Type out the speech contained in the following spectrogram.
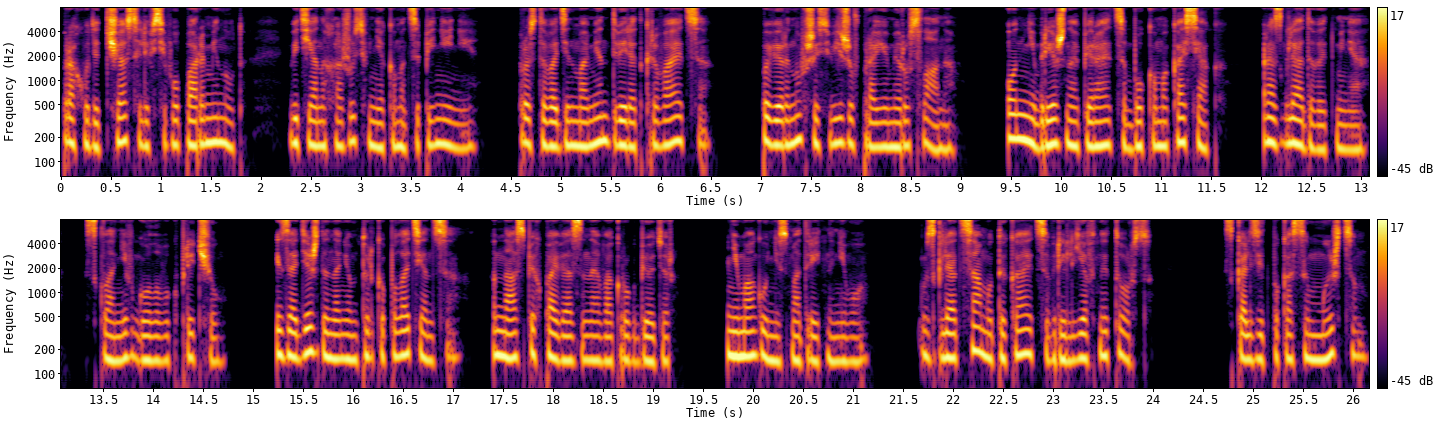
проходит час или всего пара минут, ведь я нахожусь в неком оцепенении. Просто в один момент дверь открывается. Повернувшись, вижу в проеме Руслана. Он небрежно опирается боком о косяк, разглядывает меня, склонив голову к плечу. Из одежды на нем только полотенце, наспех повязанное вокруг бедер. Не могу не смотреть на него. Взгляд сам утыкается в рельефный торс. Скользит по косым мышцам,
